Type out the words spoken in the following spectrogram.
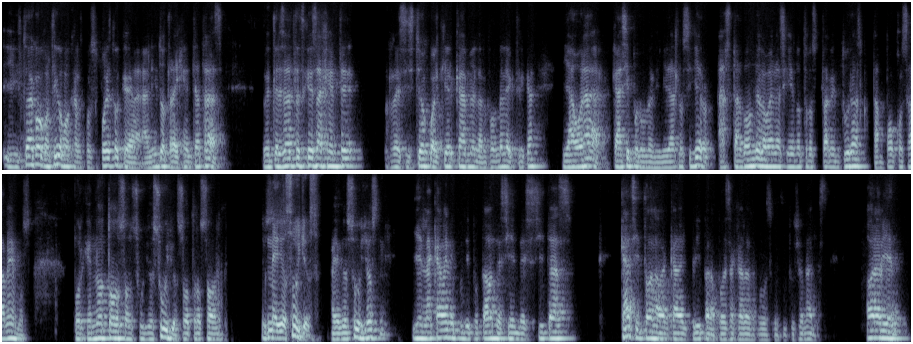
y estoy de acuerdo contigo, Juan Carlos, por supuesto que Alindo trae gente atrás. Lo interesante es que esa gente resistió cualquier cambio en la reforma eléctrica y ahora casi por unanimidad lo siguieron. ¿Hasta dónde lo van a seguir en otras aventuras? Tampoco sabemos. Porque no todos son suyos suyos, otros son medios suyos. Medios suyos. Y en la Cámara de Diputados necesitas casi toda la bancada del PRI para poder sacar las reformas constitucionales. Ahora bien,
